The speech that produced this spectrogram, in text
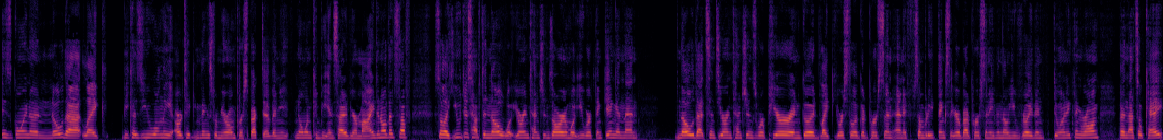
is going to know that, like, because you only are taking things from your own perspective and you no one can be inside of your mind and all that stuff. So like you just have to know what your intentions are and what you were thinking and then know that since your intentions were pure and good, like you're still a good person. And if somebody thinks that you're a bad person, even though you really didn't do anything wrong, then that's okay.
